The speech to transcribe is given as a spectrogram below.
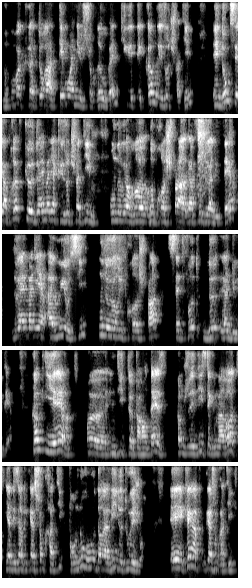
Donc on voit que la Torah témoigne sur Reuven qu'il était comme les autres Shvatim. Et donc c'est la preuve que de la même manière que les autres Shvatim, on ne leur reproche pas la faute de l'adultère, de la même manière à lui aussi, on ne leur reproche pas cette faute de l'adultère. Comme hier, euh, une petite parenthèse, comme je vous ai dit, c'est que Marotte, il y a des implications pratiques pour nous dans la vie de tous les jours. Et quelle implication pratique?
